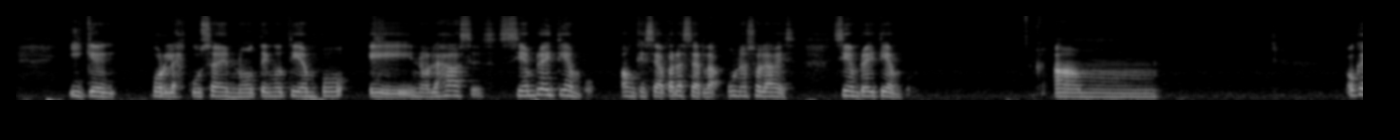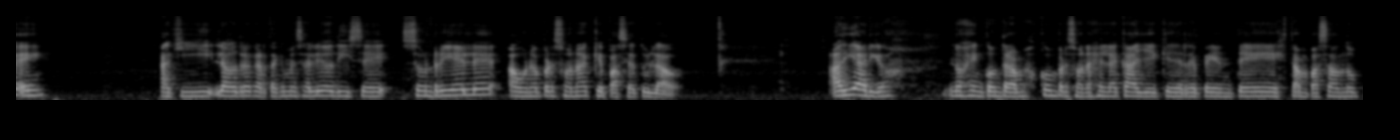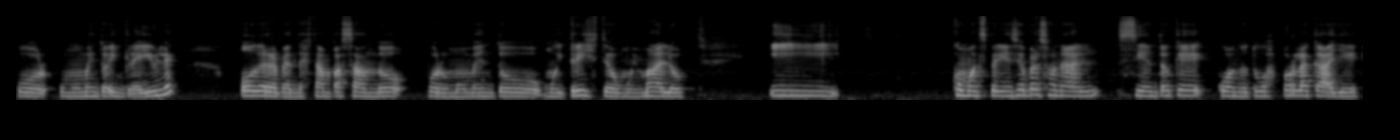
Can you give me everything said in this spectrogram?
y que por la excusa de no tengo tiempo y no las haces. Siempre hay tiempo, aunque sea para hacerla una sola vez. Siempre hay tiempo. ok. Aquí la otra carta que me salió dice, sonríele a una persona que pase a tu lado. A diario nos encontramos con personas en la calle que de repente están pasando por un momento increíble o de repente están pasando por un momento muy triste o muy malo. Y como experiencia personal, siento que cuando tú vas por la calle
